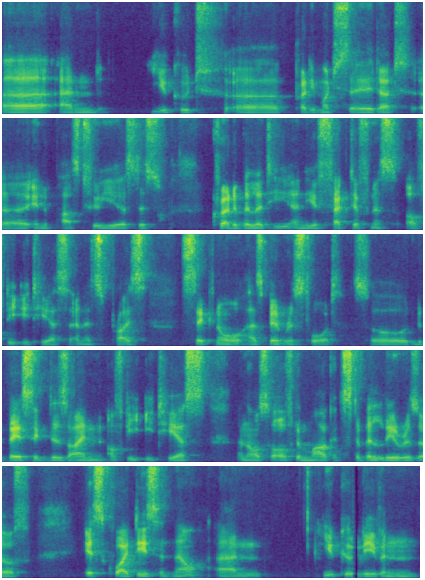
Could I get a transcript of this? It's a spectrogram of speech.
uh, and you could uh, pretty much say that uh, in the past few years, this credibility and the effectiveness of the ETS and its price signal has been restored. So the basic design of the ETS and also of the market stability reserve is quite decent now, and you could even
